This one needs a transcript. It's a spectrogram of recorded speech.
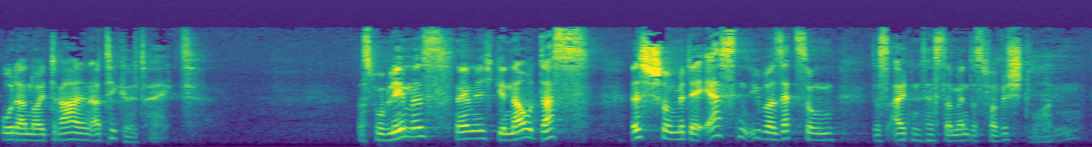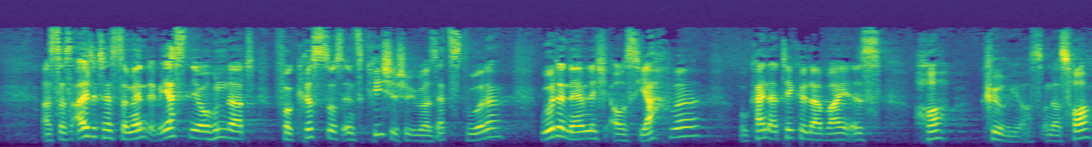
oder neutralen Artikel trägt. Das Problem ist nämlich, genau das ist schon mit der ersten Übersetzung des Alten Testamentes verwischt worden. Als das Alte Testament im ersten Jahrhundert vor Christus ins Griechische übersetzt wurde, wurde nämlich aus Jahwe, wo kein Artikel dabei ist, Ho Kyrios. Und das Ho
